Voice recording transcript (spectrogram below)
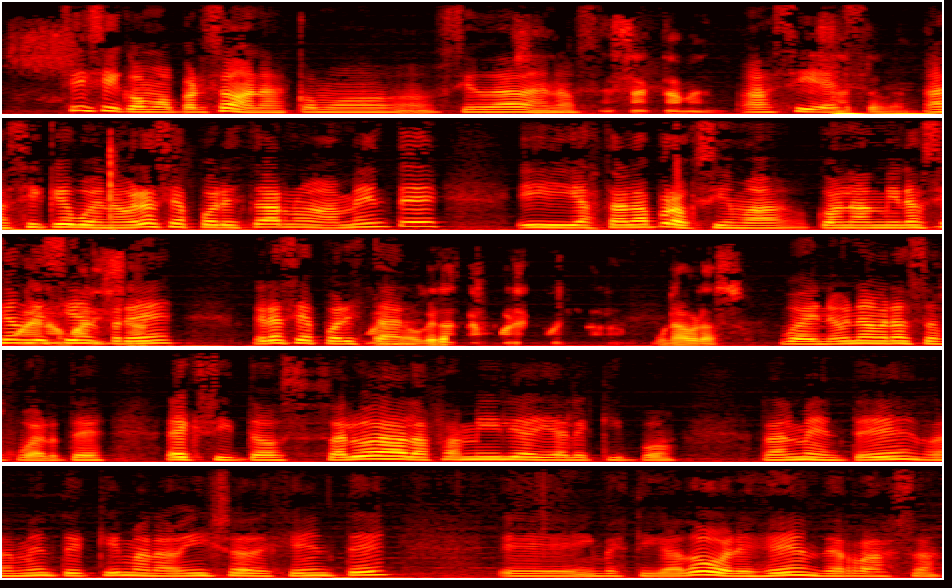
Sí, sí, como personas, como ciudadanos. exactamente. Así es. Así que bueno, gracias por estar nuevamente y hasta la próxima, con la admiración de siempre. Gracias por estar. Bueno, gracias por escuchar. Un abrazo. Bueno, un abrazo fuerte. Éxitos. Saludos a la familia y al equipo. Realmente, ¿eh? realmente qué maravilla de gente, eh, investigadores ¿eh? de raza.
